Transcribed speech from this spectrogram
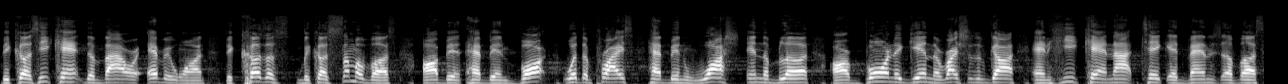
because he can't devour everyone because of, because some of us are been, have been bought with a price have been washed in the blood are born again the righteousness of god and he cannot take advantage of us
